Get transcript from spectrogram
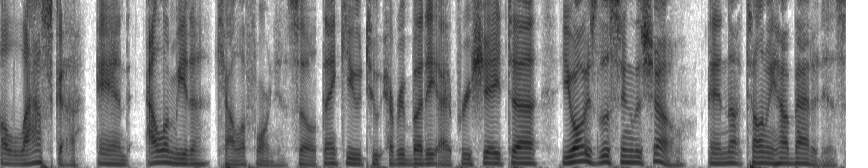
Alaska, and Alameda, California. So thank you to everybody. I appreciate uh, you always listening to the show and not telling me how bad it is.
